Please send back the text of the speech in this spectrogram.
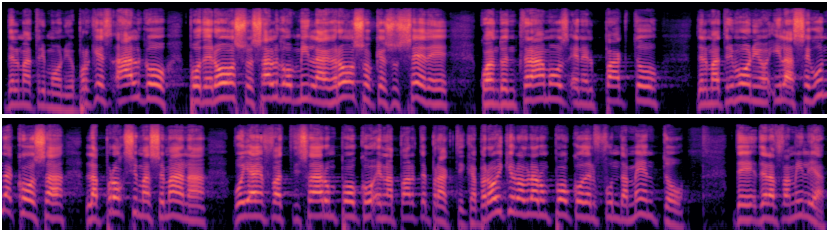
del matrimonio, porque es algo poderoso, es algo milagroso que sucede cuando entramos en el pacto del matrimonio. Y la segunda cosa, la próxima semana voy a enfatizar un poco en la parte práctica, pero hoy quiero hablar un poco del fundamento de, la familia.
